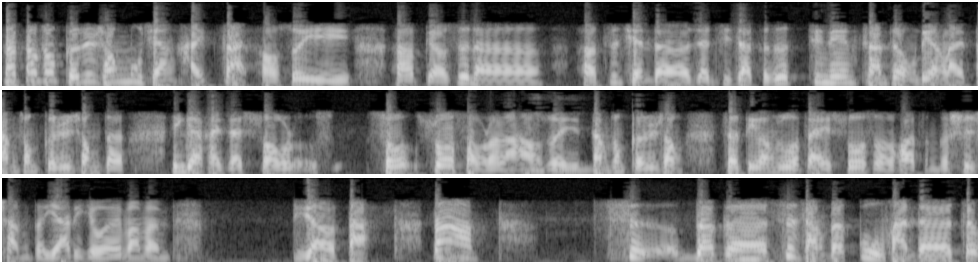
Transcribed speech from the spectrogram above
那当中隔日冲目前还在好，所以呃表示呢。呃，之前的人气在，可是今天看这种量来，当中隔日冲的应该还在收缩缩手了啦哈，所以当中隔日冲这地方如果再缩手的话，整个市场的压力就会慢慢比较大。那市那个市场的固盘的这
